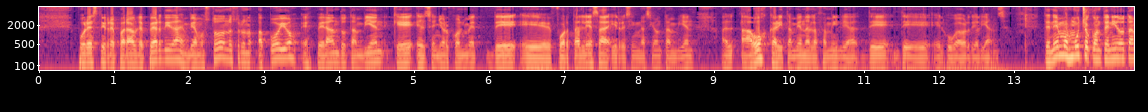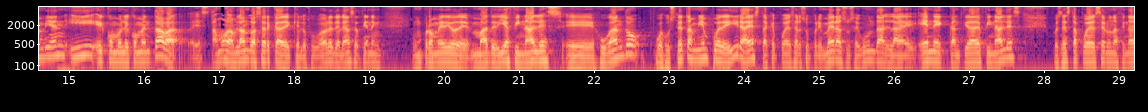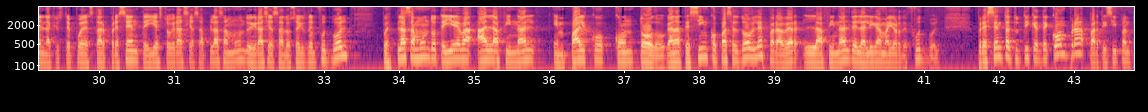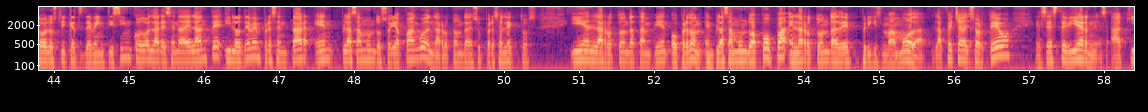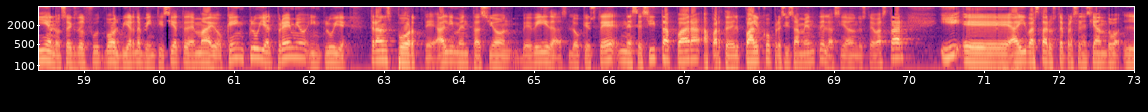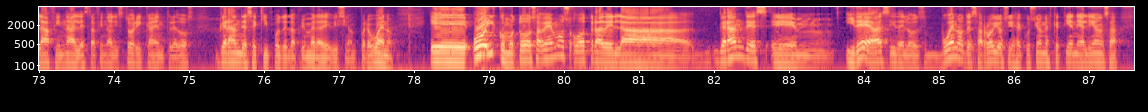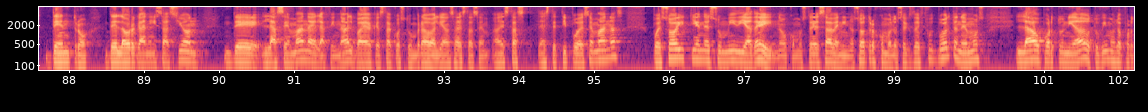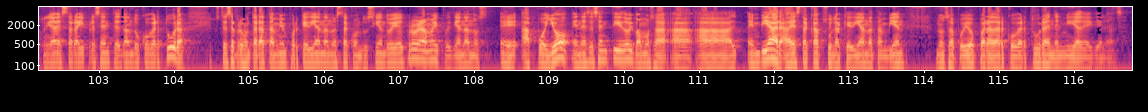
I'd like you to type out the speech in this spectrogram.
por esta irreparable pérdida. Enviamos todo nuestro apoyo, esperando también que el señor Colmet dé eh, fortaleza y resignación también a Oscar y también a la familia del de, jugador de Alianza. Tenemos mucho contenido también y eh, como le comentaba, estamos hablando acerca de que los jugadores de Alianza tienen un promedio de más de 10 finales eh, jugando, pues usted también puede ir a esta, que puede ser su primera, su segunda, la N cantidad de finales, pues esta puede ser una final en la que usted puede estar presente y esto gracias a Plaza Mundo y gracias a los ex del fútbol. Pues Plaza Mundo te lleva a la final en palco con todo. Gánate cinco pases dobles para ver la final de la Liga Mayor de Fútbol. Presenta tu ticket de compra, participan todos los tickets de 25 dólares en adelante y lo deben presentar en Plaza Mundo Soyapango, en la rotonda de Super Selectos y en la rotonda también, o perdón, en Plaza Mundo Apopa, en la rotonda de Prisma Moda. La fecha del sorteo es este viernes, aquí en los ex del fútbol, viernes 27 de mayo. ¿Qué incluye el premio? Incluye transporte, alimentación, bebidas, lo que usted necesita para, aparte del palco precisamente, la ciudad donde usted va a estar. Y eh, ahí va a estar usted presenciando la final, esta final histórica entre dos grandes equipos de la primera división. Pero bueno. Eh, hoy, como todos sabemos, otra de las grandes em, ideas y de los buenos desarrollos y ejecuciones que tiene Alianza dentro de la organización de la semana de la final, vaya que está acostumbrado Alianza a, estas, a, estas, a este tipo de semanas, pues hoy tiene su Media Day, ¿no? Como ustedes saben, y nosotros como los ex del fútbol tenemos la oportunidad o tuvimos la oportunidad de estar ahí presentes dando cobertura. Usted se preguntará también por qué Diana no está conduciendo hoy el programa y pues Diana nos eh, apoyó en ese sentido y vamos a, a enviar a esta cápsula que Diana también nos apoyó para dar cobertura en el Media Day de Alianza.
